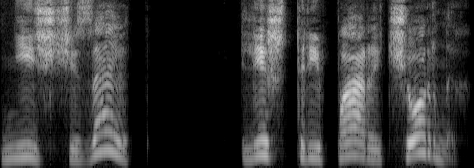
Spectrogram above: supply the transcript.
Не исчезают лишь три пары черных,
